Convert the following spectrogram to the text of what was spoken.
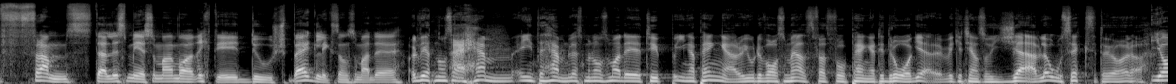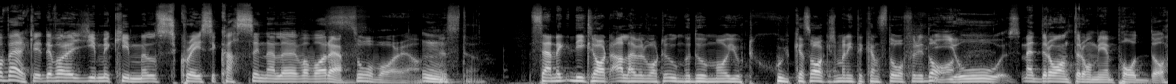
framställdes mer som han var en riktig douchebag liksom, som hade... Och Du vet någon sån här hem, inte hemlös, men någon som hade typ inga pengar och gjorde vad som helst för att få pengar till droger. Vilket känns så jävla osexigt att göra. Ja, verkligen. Det var Jimmy Kimmels crazy cousin, eller vad var det? Så var det ja. Mm. Just det. Sen det är klart, alla har väl varit unga och dumma och gjort sjuka saker som man inte kan stå för idag. Jo, men dra inte dem i en podd då,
